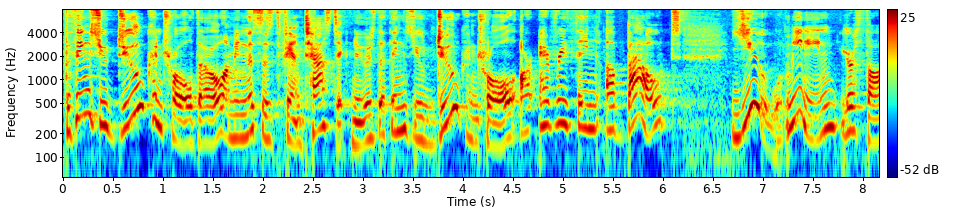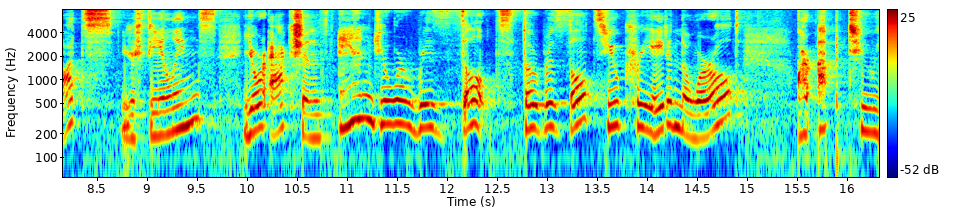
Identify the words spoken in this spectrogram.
The things you do control, though, I mean, this is fantastic news. The things you do control are everything about you, meaning your thoughts, your feelings, your actions, and your results. The results you create in the world are up to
